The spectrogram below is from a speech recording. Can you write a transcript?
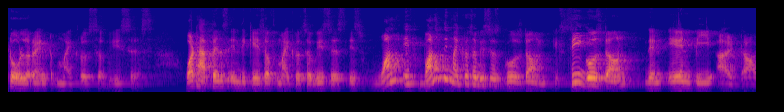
tolerant microservices. What happens in the case of microservices is one if one of the microservices goes down, if C goes down, then A and B are down.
